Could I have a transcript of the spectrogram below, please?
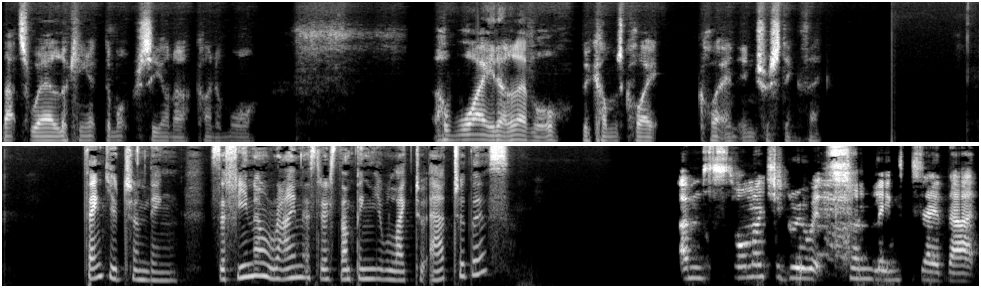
that's where looking at democracy on a kind of more, a wider level becomes quite quite an interesting thing. Thank you, Chunling. Safina, Ryan, is there something you would like to add to this? I'm so much agree with Chunling said that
